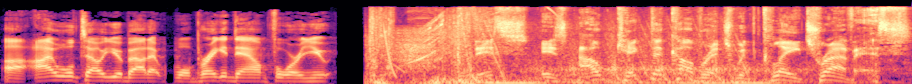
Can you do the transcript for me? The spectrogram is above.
Uh, I will tell you about it. We'll break it down for you. This is Outkick the Coverage with Clay Travis.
